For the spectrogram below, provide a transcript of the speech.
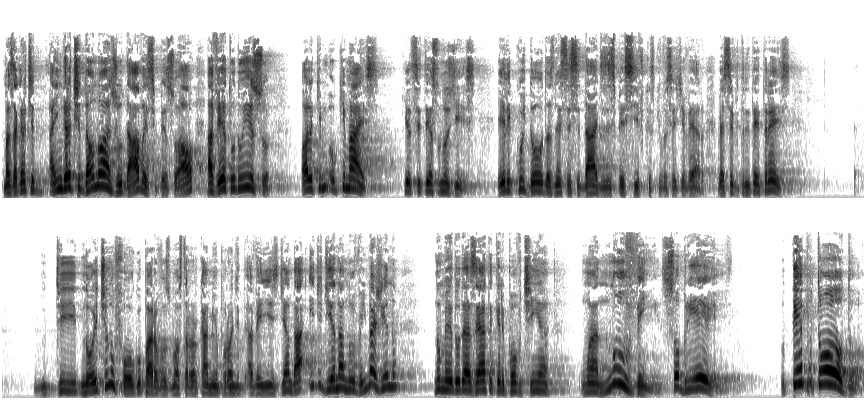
Mas a, a ingratidão não ajudava esse pessoal a ver tudo isso. Olha que, o que mais que esse texto nos diz. Ele cuidou das necessidades específicas que vocês tiveram. Versículo 33. De noite no fogo para vos mostrar o caminho por onde haveis de andar, e de dia na nuvem. Imagina, no meio do deserto, aquele povo tinha uma nuvem sobre ele, o tempo todo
